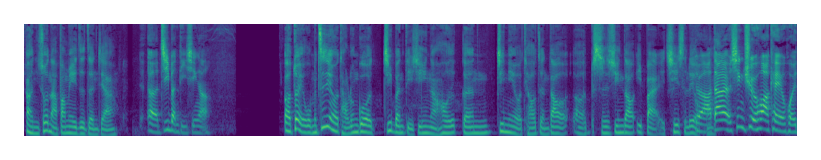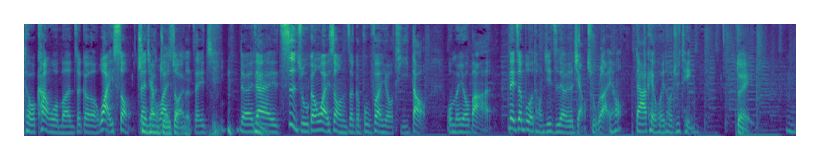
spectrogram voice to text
啊，你说哪方面一直增加？呃，基本底薪啊，哦，对，我们之前有讨论过基本底薪，然后跟今年有调整到呃时薪到一百七十六。对啊，大家有兴趣的话，可以回头看我们这个外送，在讲外送的这一集。对，在四足跟外送的这个部分有提到，我们有把内政部的统计资料有讲出来哈，大家可以回头去听。对，嗯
